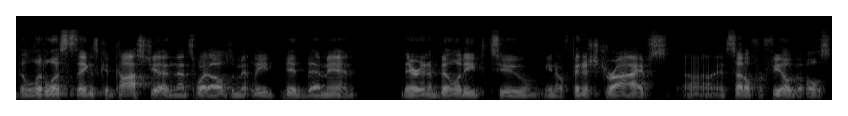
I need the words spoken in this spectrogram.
the littlest things could cost you, and that's what ultimately did them in. Their inability to, you know, finish drives uh, and settle for field goals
